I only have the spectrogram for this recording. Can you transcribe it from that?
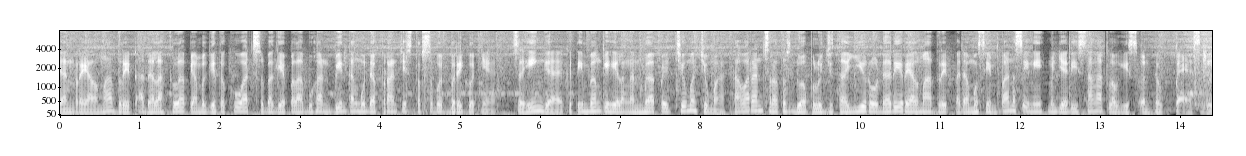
dan Real Madrid adalah klub yang begitu kuat sebagai pelabuhan bintang muda Prancis tersebut berikutnya. Sehingga ketimbang kehilangan Mbappe cuma-cuma, tawaran 120 juta euro dari Real Madrid pada musim panas ini menjadi sangat logis untuk PSG.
